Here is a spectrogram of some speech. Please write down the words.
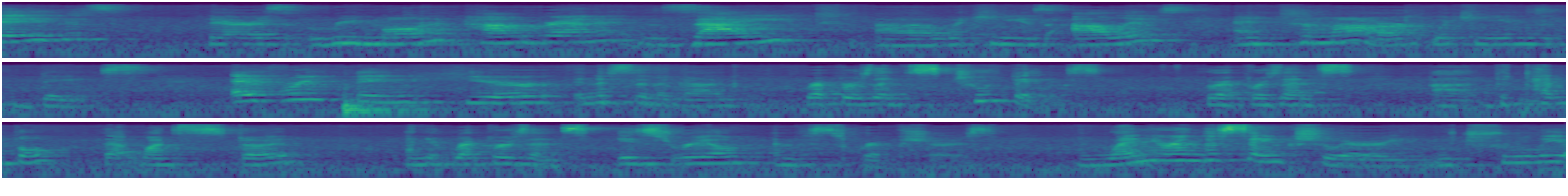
figs, there's rimon, pomegranate, zait, uh, which means olives, and tamar, which means dates. Everything here in the synagogue represents two things. It represents uh, the temple that once stood, and it represents Israel and the scriptures. And when you're in the sanctuary, you truly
